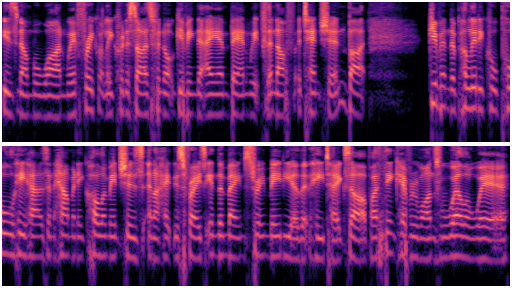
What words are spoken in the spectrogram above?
is number one. We're frequently criticised for not giving the AM bandwidth enough attention, but given the political pool he has and how many column inches, and I hate this phrase, in the mainstream media that he takes up, I think everyone's well aware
